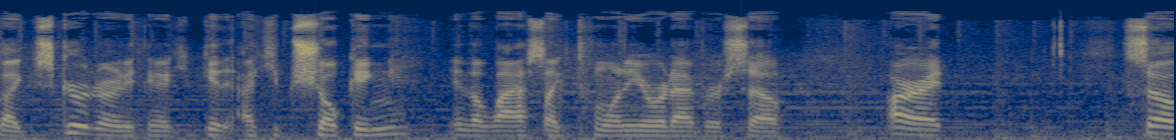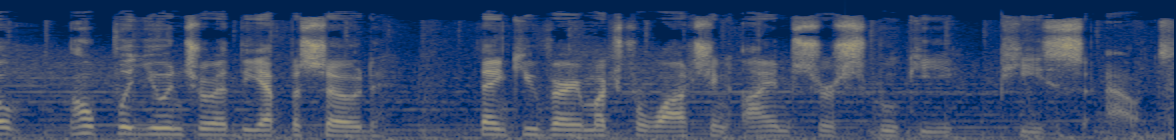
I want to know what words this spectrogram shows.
like screwed or anything. I keep getting, I keep choking in the last like 20 or whatever. So, all right. So hopefully you enjoyed the episode. Thank you very much for watching. I'm Sir Spookii. Peace out.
